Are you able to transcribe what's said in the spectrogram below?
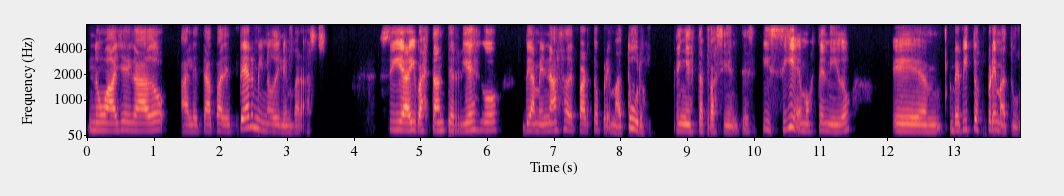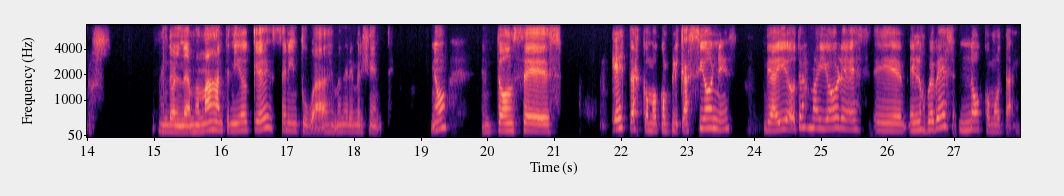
no ha llegado a la etapa de término del embarazo. Sí hay bastante riesgo de amenaza de parto prematuro en estas pacientes y sí hemos tenido eh, bebitos prematuros, donde las mamás han tenido que ser intubadas de manera emergente, ¿no? Entonces, estas como complicaciones, de ahí otras mayores eh, en los bebés, no como tal,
